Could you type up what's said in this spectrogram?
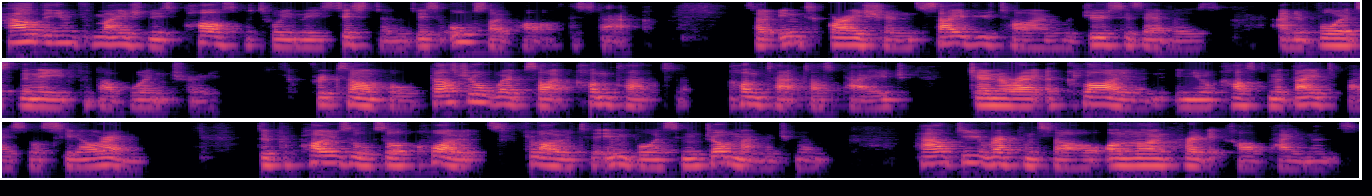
how the information is passed between these systems is also part of the stack. So integration save you time, reduces errors, and avoids the need for double entry. For example, does your website contact, contact us page generate a client in your customer database or CRM? Do proposals or quotes flow to invoice and job management? How do you reconcile online credit card payments?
